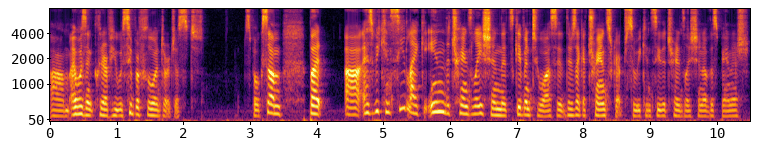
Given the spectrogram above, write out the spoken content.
Um, i wasn't clear if he was super fluent or just spoke some, but uh, as we can see, like in the translation that's given to us, it, there's like a transcript, so we can see the translation of the Spanish.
